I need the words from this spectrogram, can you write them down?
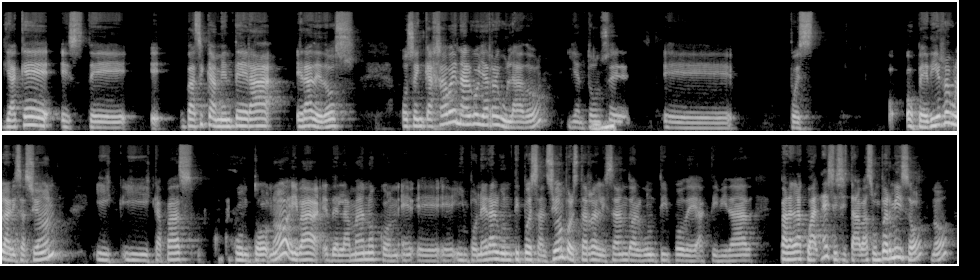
ya que este, eh, básicamente era, era de dos, o se encajaba en algo ya regulado y entonces, pues, o, pedir regularización y, y, capaz junto, ¿no? Iba de la mano con imponer algún tipo de sanción por estar realizando algún tipo de actividad para la cual necesitabas un permiso, ¿no?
